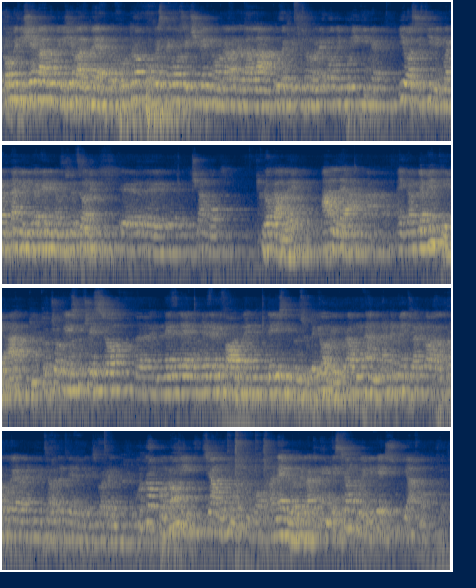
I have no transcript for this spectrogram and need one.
come diceva, come diceva, Alberto, purtroppo queste cose ci vengono cavate dall'alto perché ci sono le note politiche. Io ho assistito in 40 anni di carriera in amministrazione, eh, diciamo, locale, alla, ai cambiamenti, a tutto ciò che è successo eh, nelle, nelle riforme degli istituti superiori, duravano un anno, un anno e mezzo, arrivava l'altro governo e iniziava da zero e discorrendo. Purtroppo noi siamo l'ultimo anello dell'Accademia e siamo quelli che studiamo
